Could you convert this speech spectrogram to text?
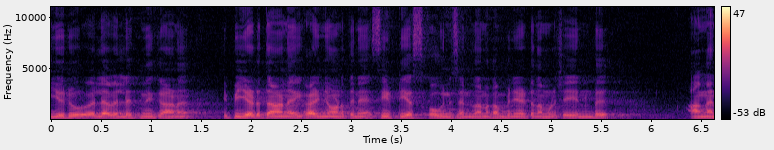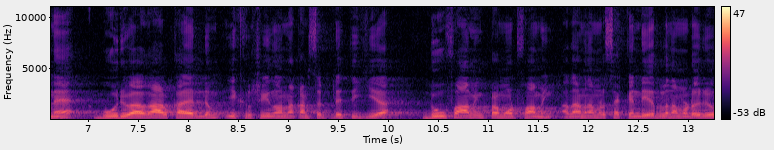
ഈ ഒരു ലെവലിൽ എത്തി നിൽക്കുകയാണ് ഇപ്പോൾ ഈ അടുത്താണ് കഴിഞ്ഞ ഓണത്തിന് സി ടി എസ് കോഗ്നിസെന്റ് എന്ന് പറഞ്ഞ കമ്പനിയായിട്ട് നമ്മൾ ചെയ്യുന്നുണ്ട്. അങ്ങനെ ഭൂരിഭാഗം ആൾക്കാരിലും ഈ കൃഷി എന്ന് പറഞ്ഞ കൺസെപ്റ്റിൽ എത്തിക്കുക ഡു ഫാമിംഗ് പ്രൊമോട്ട് ഫാമിംഗ് അതാണ് നമ്മൾ സെക്കൻഡ് ഇയറിൽ നമ്മുടെ ഒരു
